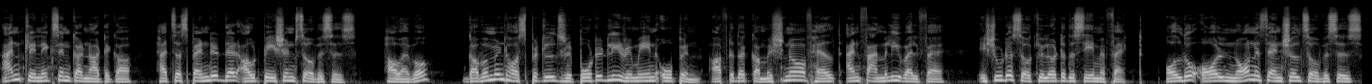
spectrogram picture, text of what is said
and clinics in Karnataka had suspended their outpatient services. However, Government hospitals reportedly remain open after the Commissioner of Health and Family Welfare issued a circular to the same effect. Although all non essential services,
